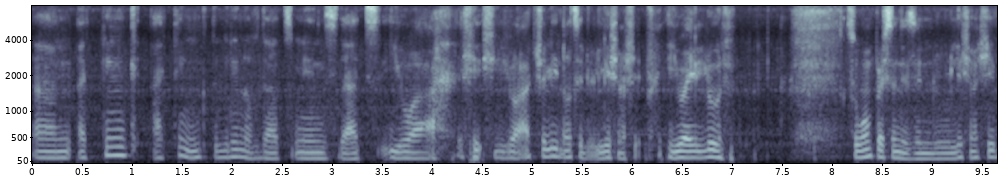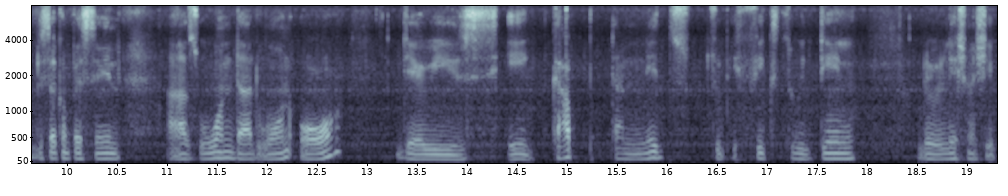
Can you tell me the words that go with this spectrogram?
and I think I think the meaning of that means that you are you are actually not in a relationship. You are alone. So one person is in a relationship, the second person has wondered one, or there is a gap that needs to be fixed within the relationship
